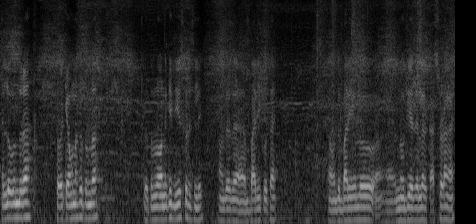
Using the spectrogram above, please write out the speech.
হ্যালো বন্ধুরা, সবাই কেমন আছো তোমরা? তো তোমরা অনেকে জিজ্ঞেস করেছিলে, আমাদের বাড়ি কোথায়? আমাদের বাড়ি হলো নদিয়া জেলার কাছড়াঙ্গায়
